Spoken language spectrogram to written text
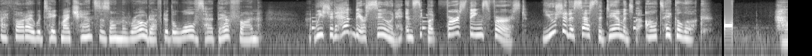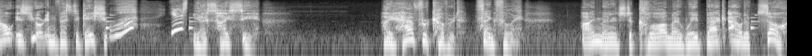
I thought I would take my chances on the road after the wolves had their fun. We should head there soon and see. But first things first. You should assess the damage. I'll take a look. How is your investigation? What? You're Yes, I see. I have recovered, thankfully. I managed to claw my way back out of. So,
